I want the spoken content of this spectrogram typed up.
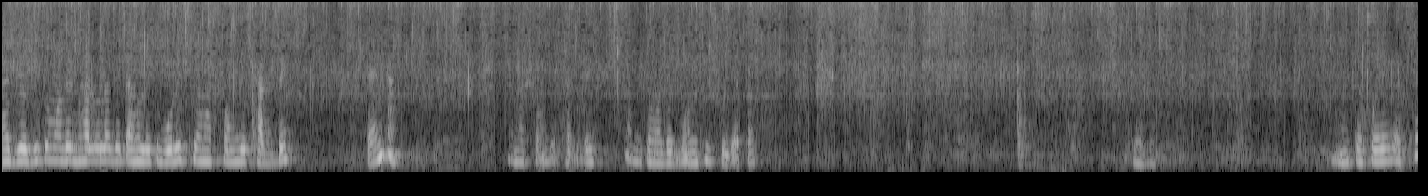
আর যদি তোমাদের ভালো লাগে, তাহলে তো বলেছি আমার সঙ্গে থাকবে, তাই না? আমার সঙ্গে থাকবে। আমি তোমাদের বন্ধু সুজাতা। এটা হয়ে গেছে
